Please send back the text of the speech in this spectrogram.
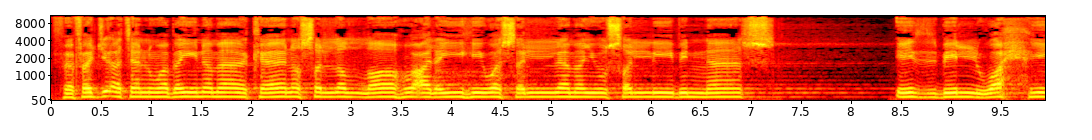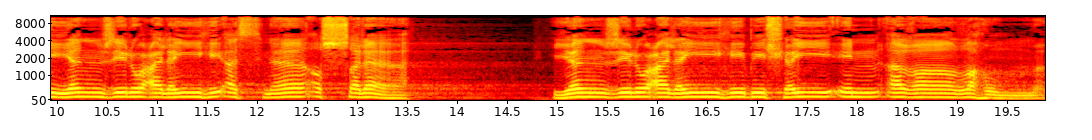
ففجأة وبينما كان صلى الله عليه وسلم يصلي بالناس إذ بالوحي ينزل عليه أثناء الصلاة. ينزل عليه بشيء أغاظهم.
